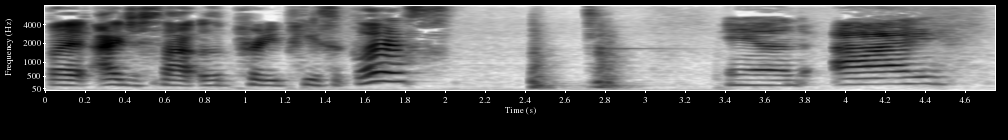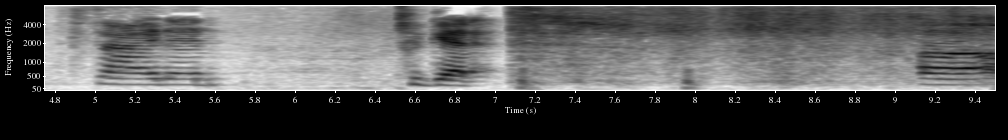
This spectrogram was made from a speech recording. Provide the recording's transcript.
but I just thought it was a pretty piece of glass. And I decided to get it. Uh,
